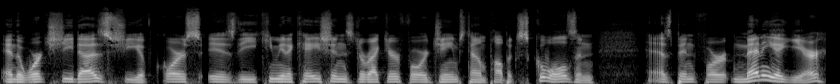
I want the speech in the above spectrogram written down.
and the work she does. She, of course, is the communications director for Jamestown Public Schools and has been for many a year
